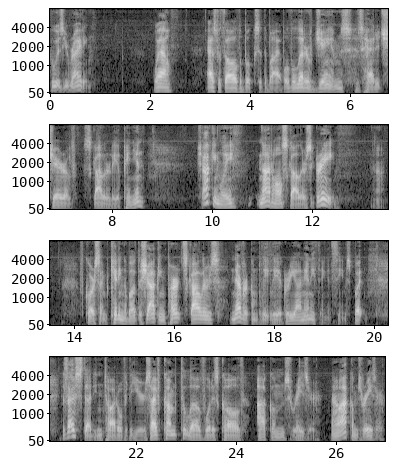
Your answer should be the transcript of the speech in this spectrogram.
who is he writing? Well, as with all the books of the Bible, the letter of James has had its share of scholarly opinion. Shockingly, not all scholars agree. Now, of course, I'm kidding about the shocking part. Scholars never completely agree on anything, it seems. But as I've studied and taught over the years, I've come to love what is called Occam's razor. Now, Occam's razor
